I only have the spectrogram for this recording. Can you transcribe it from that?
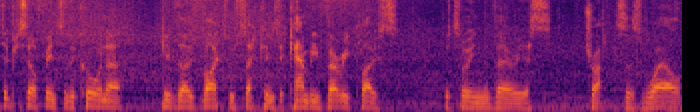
tip yourself into the corner, give those vital seconds. It can be very close between the various trucks as well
